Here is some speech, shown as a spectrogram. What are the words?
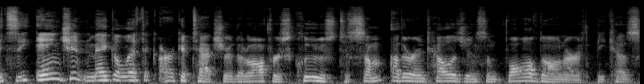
it's the ancient megalithic architecture that offers clues to some other intelligence involved on Earth because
